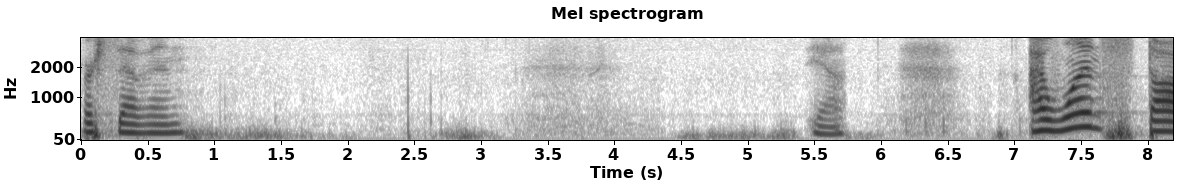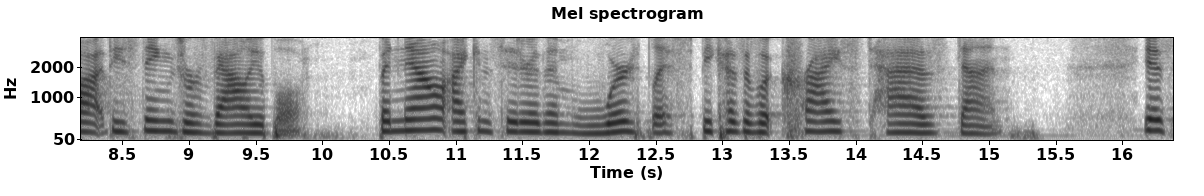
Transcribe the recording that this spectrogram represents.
Verse 7. Yeah. I once thought these things were valuable, but now I consider them worthless because of what Christ has done. Yes,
